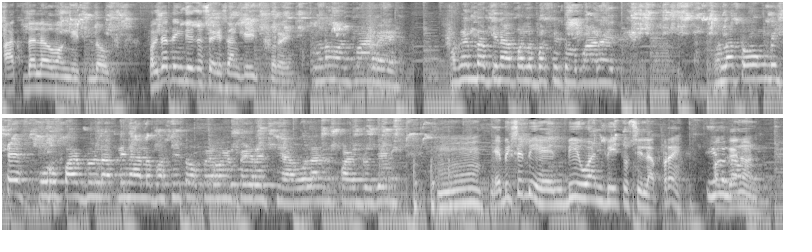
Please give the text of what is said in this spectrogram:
at dalawang itlog. Pagdating dito sa isang cage pre, Ito naman pare, maganda pinapalabas nito pare. Wala tong mid-test, puro Pablo lahat linalabas nito. Pero yung parents niya, wala nang Pablo dyan. hmm, ibig sabihin B1, B2 sila pre. Pag ganun. ang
